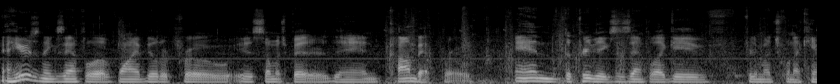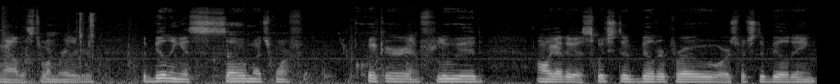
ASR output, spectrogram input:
Now here's an example of why Builder Pro is so much better than Combat Pro. And the previous example I gave pretty much when I came out of the storm earlier. The building is so much more quicker and fluid all I gotta do is switch to Builder Pro or switch to building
